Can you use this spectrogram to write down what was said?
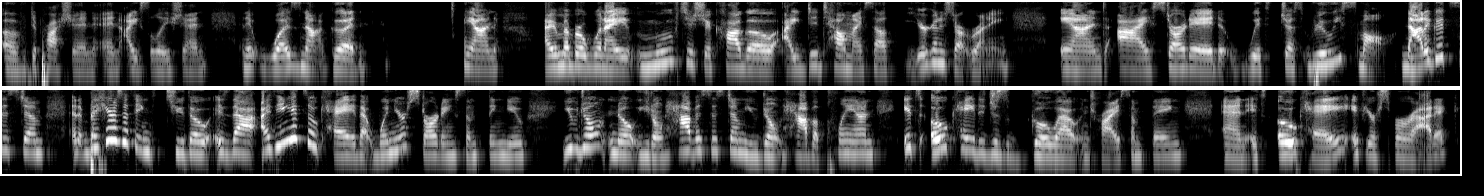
of depression and isolation, and it was not good. And I remember when I moved to Chicago, I did tell myself, you're going to start running and I started with just really small, not a good system. And but here's the thing too though is that I think it's okay that when you're starting something new, you don't know, you don't have a system, you don't have a plan. It's okay to just go out and try something and it's okay if you're sporadic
